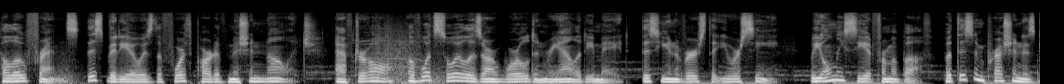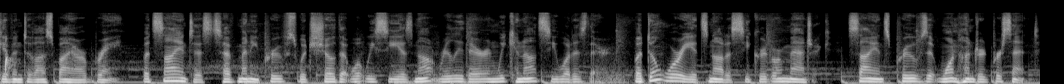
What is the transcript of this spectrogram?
Hello friends, this video is the fourth part of Mission Knowledge. After all, of what soil is our world in reality made, this universe that you are seeing? We only see it from above, but this impression is given to us by our brain. But scientists have many proofs which show that what we see is not really there and we cannot see what is there. But don't worry, it's not a secret or magic. Science proves it 100%.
